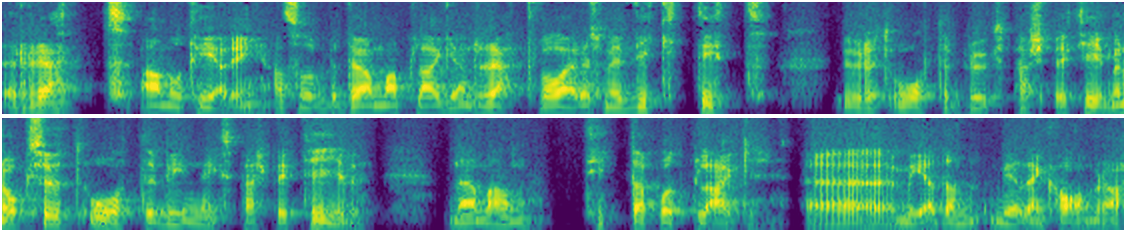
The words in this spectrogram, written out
rätt annotering. Alltså bedöma plaggen rätt. Vad är det som är viktigt ur ett återbruksperspektiv? Men också ur ett återvinningsperspektiv när man tittar på ett plagg med en, med en kamera.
